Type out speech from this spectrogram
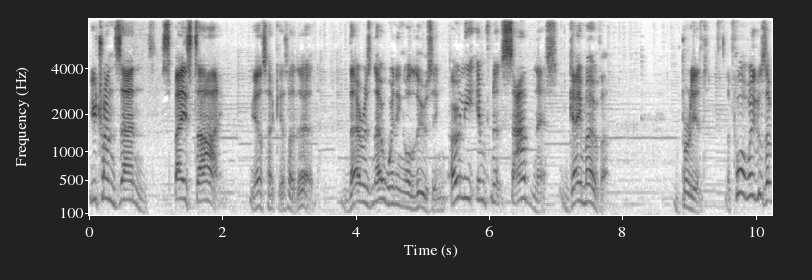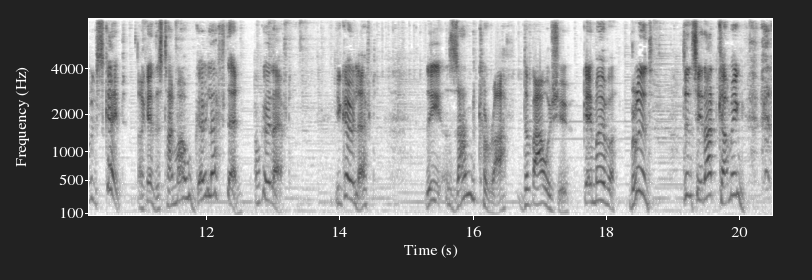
You transcend space time. Yes, I guess I did. There is no winning or losing, only infinite sadness. Game over. Brilliant. The poor Wiggles have escaped. Okay, this time I will go left then. I'll go left. You go left. The Zankaraf devours you. Game over. Brilliant. Didn't see that coming.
